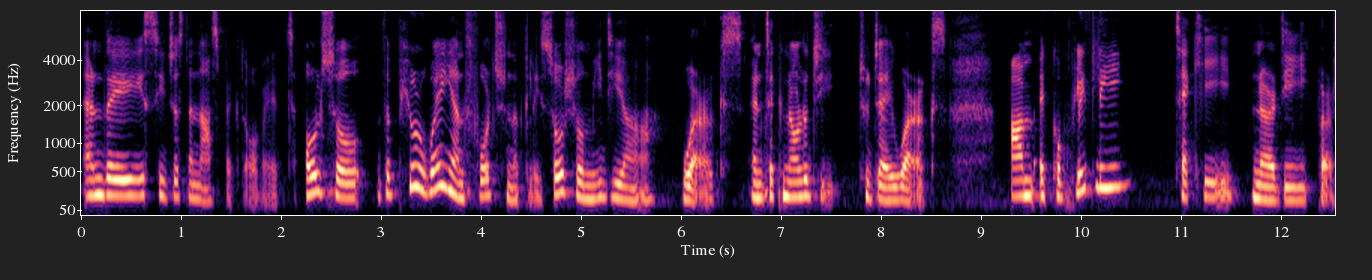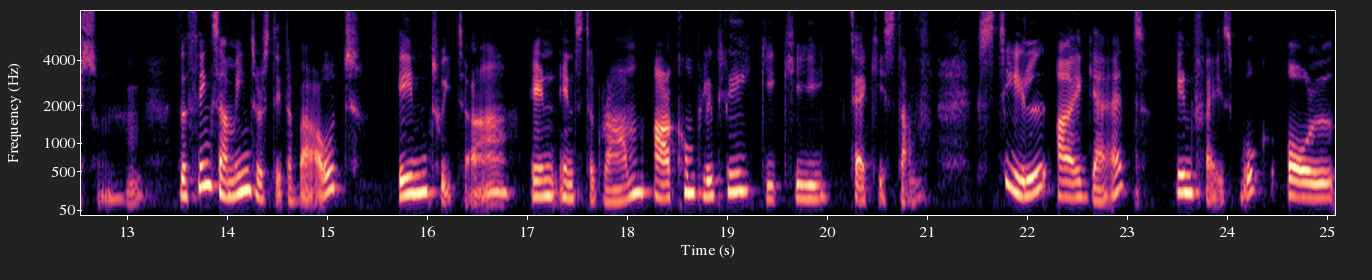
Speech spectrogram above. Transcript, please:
and they see just an aspect of it. Also, the pure way, unfortunately, social media works and technology today works. I'm a completely techie, nerdy person. The things I'm interested about in Twitter, in Instagram, are completely geeky, techie stuff. Still, I get in Facebook all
